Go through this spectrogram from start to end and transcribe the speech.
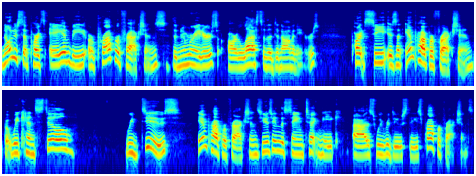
Notice that parts A and B are proper fractions. The numerators are less than the denominators. Part C is an improper fraction, but we can still reduce improper fractions using the same technique as we reduce these proper fractions.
